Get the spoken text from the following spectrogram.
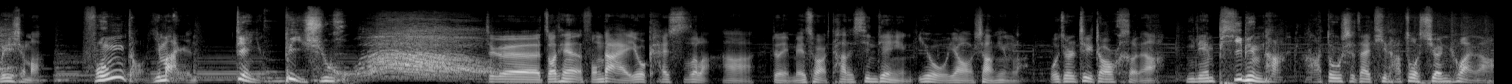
为什么？冯导一骂人，电影必须火。这个昨天冯大爷又开撕了啊！对，没错，他的新电影又要上映了。我觉得这招狠啊！你连批评他啊，都是在替他做宣传啊！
